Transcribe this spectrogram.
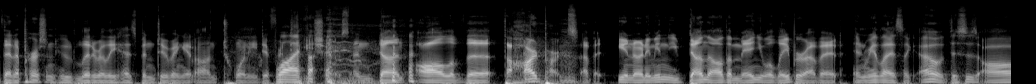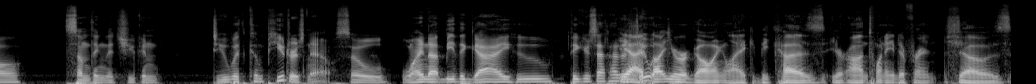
than a person who literally has been doing it on 20 different Well, TV thought- shows and done all of the the hard parts of it. You know what I mean? You've done all the manual labor of it and realized like, "Oh, this is all something that you can do with computers now. So why not be the guy who figures out how to yeah, I thought it?" you were going like because you're on 20 different shows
